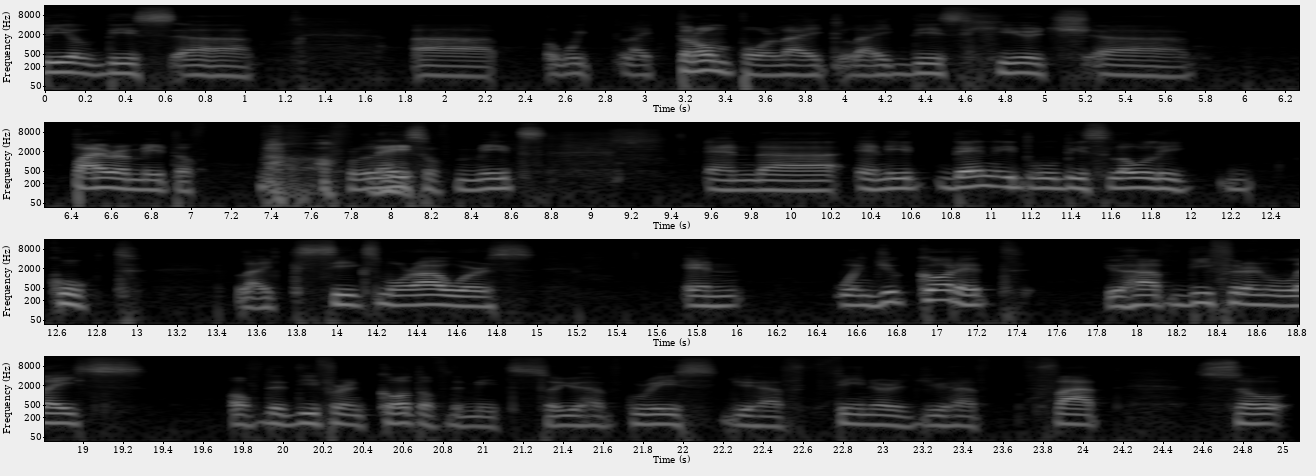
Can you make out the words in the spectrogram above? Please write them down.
build this uh, uh, with like trompo like like this huge uh, pyramid of of lace of meats, and uh, and it then it will be slowly cooked like six more hours, and when you cut it, you have different layers of the different cut of the meats. So you have grease, you have thinner, you have fat. So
